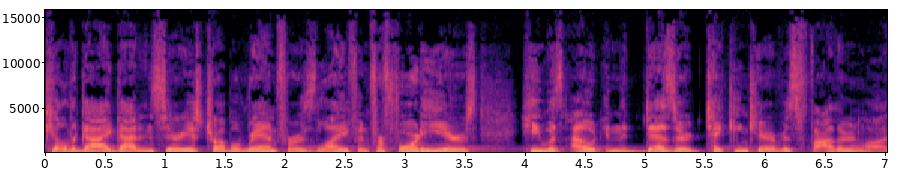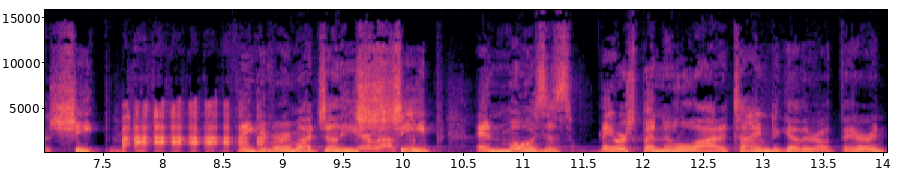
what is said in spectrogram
killed a guy, got in serious trouble, ran for his life. And for 40 years, he was out in the desert taking care of his father-in-law's sheep. Ah, ah, ah, Thank you very much. Now, these sheep and Moses, they were spending a lot of time together out there. And,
